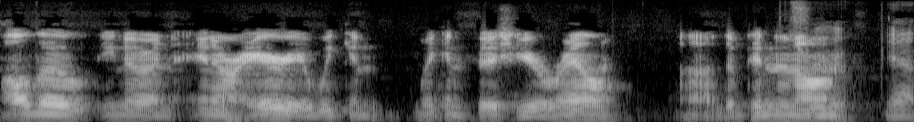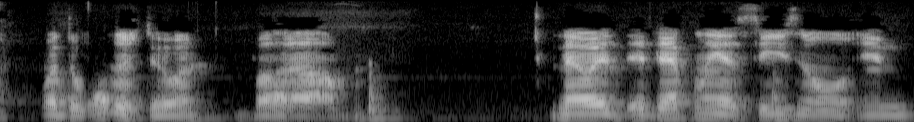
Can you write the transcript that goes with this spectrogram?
although you know, in, in, our area, we can we can fish year round, uh, depending on yeah. what the weather's doing. But um, no, it, it definitely is seasonal. In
